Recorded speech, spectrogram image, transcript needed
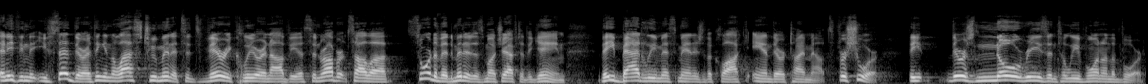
anything that you said there. I think in the last two minutes, it's very clear and obvious, and Robert Saleh sort of admitted as much after the game. They badly mismanaged the clock and their timeouts, for sure. They, there was no reason to leave one on the board.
